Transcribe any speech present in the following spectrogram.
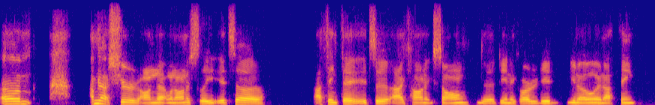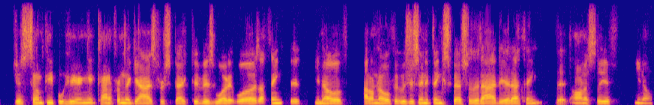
Um, I'm not sure on that one. Honestly, it's a. Uh, I think that it's an iconic song that Deana Carter did, you know, and I think just some people hearing it kind of from the guy's perspective is what it was. I think that, you know, if I don't know if it was just anything special that I did. I think that honestly, if, you know,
